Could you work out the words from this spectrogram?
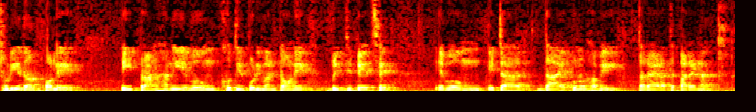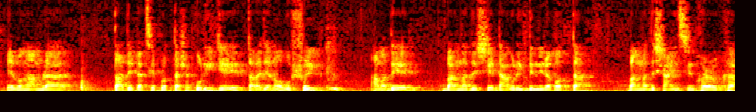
ছড়িয়ে দেওয়ার ফলে এই প্রাণহানি এবং ক্ষতির পরিমাণটা অনেক বৃদ্ধি পেয়েছে এবং এটার দায় কোনোভাবেই তারা এড়াতে পারে না এবং আমরা তাদের কাছে প্রত্যাশা করি যে তারা যেন অবশ্যই আমাদের বাংলাদেশের নাগরিকদের নিরাপত্তা, বাংলাদেশ আইন শৃঙ্খলা রক্ষা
